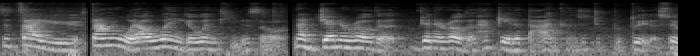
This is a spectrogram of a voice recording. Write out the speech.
是在于当我要问一个问题的时候，那 general 的 general 的它给的答案可能是就不对的，所以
